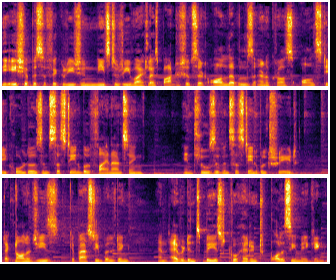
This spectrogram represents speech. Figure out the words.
the Asia Pacific region needs to revitalize partnerships at all levels and across all stakeholders in sustainable financing, inclusive and sustainable trade, technologies, capacity building, and evidence based coherent policy making.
